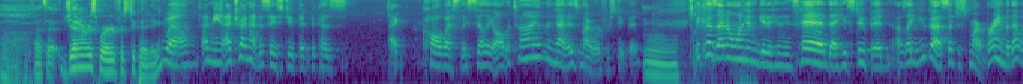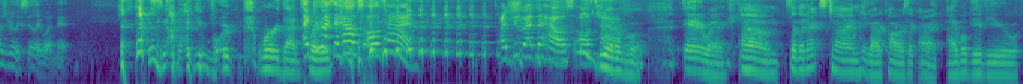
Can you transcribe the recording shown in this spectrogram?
That's a generous word for stupidity. Well, I mean, I try not to say stupid because I call Wesley silly all the time, and that is my word for stupid. Mm. Because I don't want him to get it in his head that he's stupid. I was like, you got such a smart brain, but that was really silly, wasn't it? that is not how you word, that I do at the house all the time. I do at the house all the time. Jennifer. Anyway, um, so the next time he got a car, I was like, all right, I will give you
